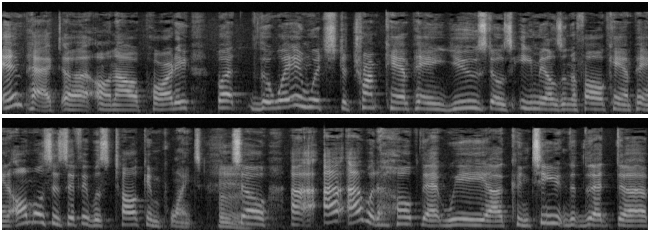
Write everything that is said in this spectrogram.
impact uh, on our party, but the way in which the Trump campaign used those emails in the fall campaign, almost as if it was talking points. So uh, I, I would hope that we uh, continue, that uh,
